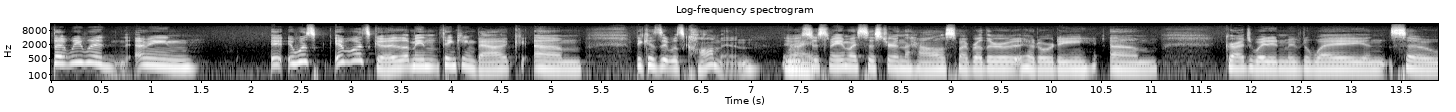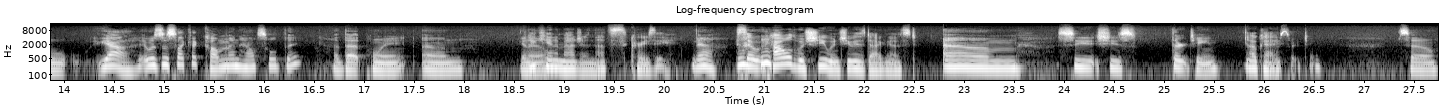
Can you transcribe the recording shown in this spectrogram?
but we would. I mean, it, it was it was good. I mean, thinking back, um, because it was common. It Right. was just me and my sister in the house. My brother had already um, graduated and moved away, and so yeah, it was just like a common household thing at that point. Um, you know, I can't imagine. That's crazy. yeah. So, how old was she when she was diagnosed? Um, she she's thirteen. Okay, She's thirteen. So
